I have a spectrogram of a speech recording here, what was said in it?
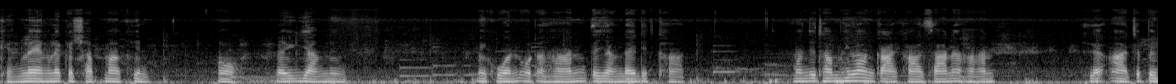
แข็งแรงและกระชับมากขึ้นโอ้แล้วอีกอย่างหนึ่ง ไม่ควรอดอาหารแต่อย่างใดเด็ดขาด มันจะทำให้ร่างกายขาดสารอาหาร และอาจจะเป็น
